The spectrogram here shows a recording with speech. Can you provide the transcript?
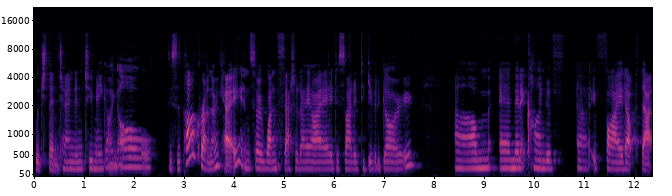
which then turned into me going, oh, this is park run, okay. And so one Saturday I decided to give it a go. Um, and then it kind of uh, it fired up that,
